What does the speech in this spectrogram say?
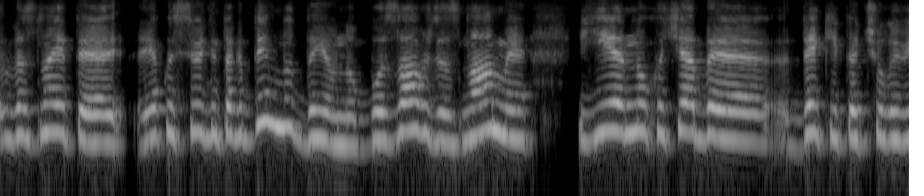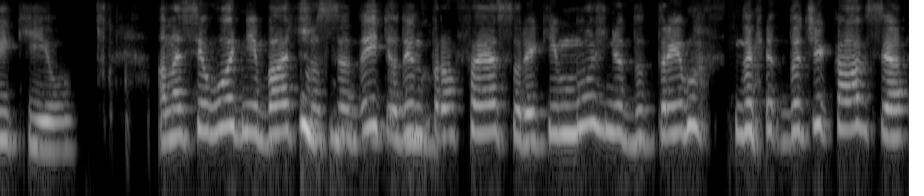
Ви знаєте, якось сьогодні так дивно-дивно, бо завжди з нами є ну, хоча б декілька чоловіків. А на сьогодні бачу, сидить один професор, який мужньо дотримав, дочекався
